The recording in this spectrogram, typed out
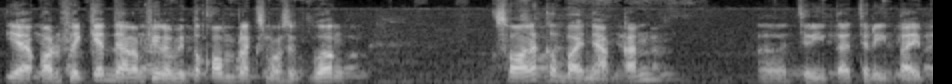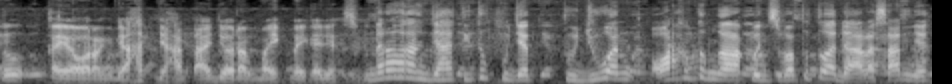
Ya konfliknya dalam film itu kompleks maksud gua. Soalnya kebanyakan eh, cerita-cerita itu kayak orang jahat jahat aja orang baik baik aja. Sebenarnya orang jahat itu punya tujuan. Orang tuh ngelakuin sesuatu tuh ada alasannya.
